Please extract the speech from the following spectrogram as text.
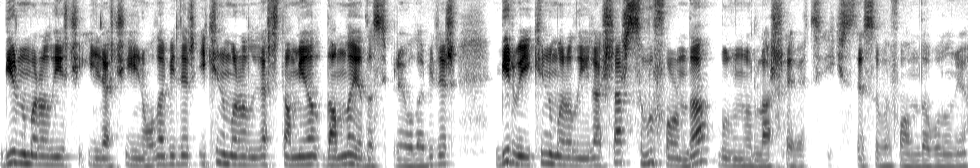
Bir numaralı ilaç, iğne olabilir. iki numaralı ilaç damla, damla ya da sprey olabilir. Bir ve iki numaralı ilaçlar sıvı formda bulunurlar. Evet ikisi de sıvı formda bulunuyor.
